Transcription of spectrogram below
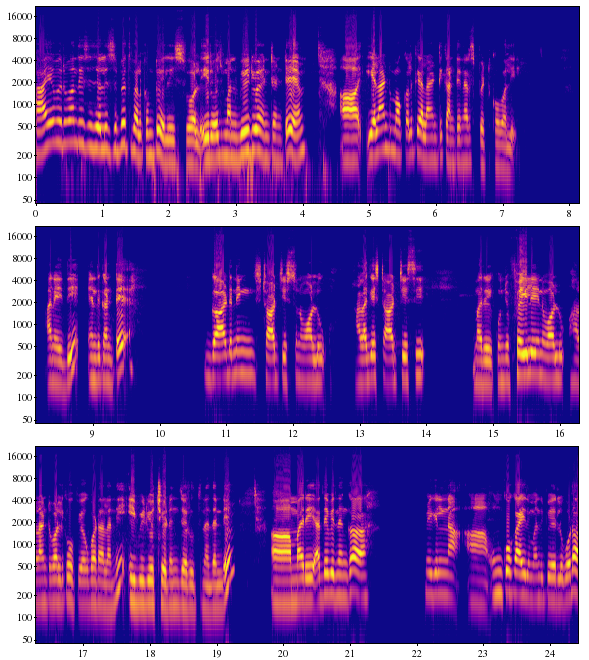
Hi everyone this is Elizabeth welcome to Elis wall ఈరోజు మన వీడియో ఏంటంటే ఎలాంటి మొక్కలకి ఎలాంటి కంటైనర్స్ పెట్టుకోవాలి అనేది. ఎందుకంటే గార్డెనింగ్ స్టార్ట్ చేస్తున్న వాళ్ళు అలాగే స్టార్ట్ చేసి మరి కొంచెం ఫెయిల్ అయిన వాళ్ళు అలాంటి వాళ్ళకి ఉపయోగపడాలని ఈ వీడియో చేయడం జరుగుతున్నదండి. మరి అదేవిధంగా మిగిలిన ఇంకొక ఐదు మంది పేర్లు కూడా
